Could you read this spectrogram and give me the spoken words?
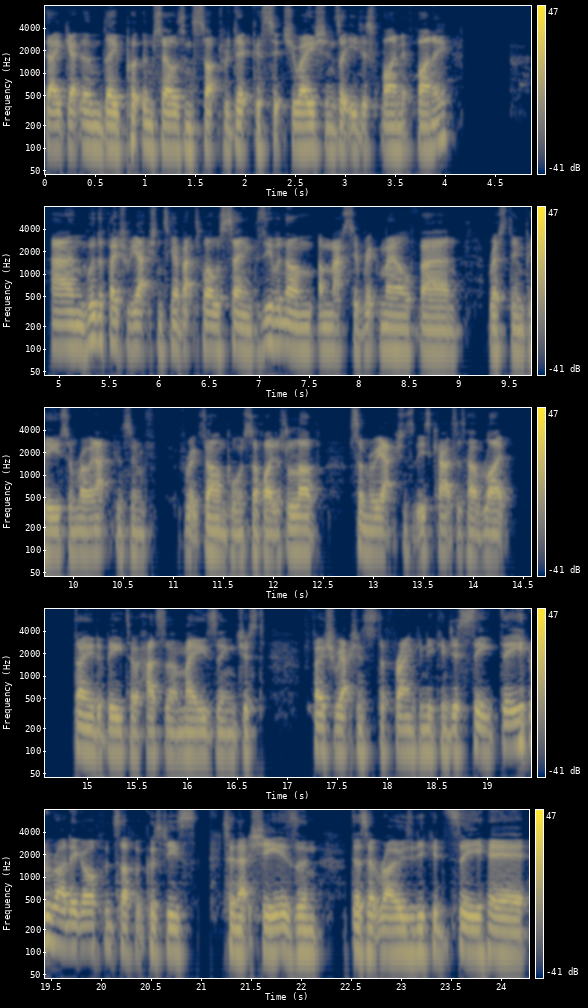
they get them, they put themselves in such ridiculous situations that you just find it funny. And with the facial reaction, to go back to what I was saying, because even though I'm a massive Rik Mayall fan, rest in peace, and Rowan Atkinson, for example, and stuff, I just love some reactions that these characters have. Like, Danny DeVito has some amazing just facial reactions to Frank, and you can just see Dee running off and stuff because she's saying that she isn't Desert Rose, and you can see here,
